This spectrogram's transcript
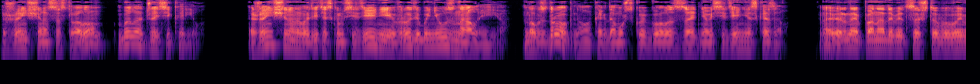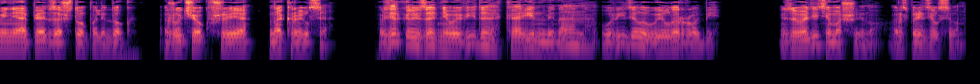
Женщина со стволом была Джессика Рилл. Женщина на водительском сидении вроде бы не узнала ее, но вздрогнула, когда мужской голос с заднего сиденья сказал. «Наверное, понадобится, чтобы вы меня опять заштопали, док. Жучок в шве накрылся». В зеркале заднего вида Карин Минан увидела Уилла Робби. «Заводите машину», — распорядился он.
